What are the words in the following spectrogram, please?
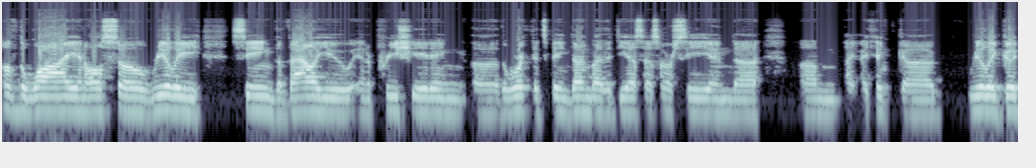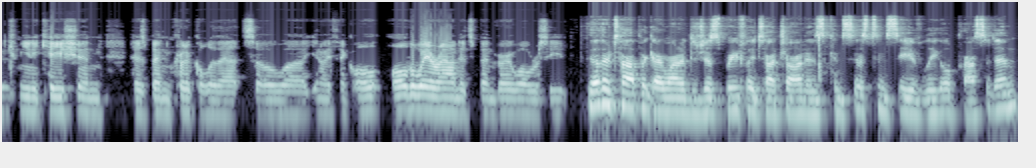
of the why and also really seeing the value and appreciating uh, the work that's being done by the DSSRC. And uh, um, I, I, think uh, really good communication has been critical to that. So, uh, you know, I think all, all the way around, it's been very well received. The other topic I wanted to just briefly touch on is consistency of legal precedent.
